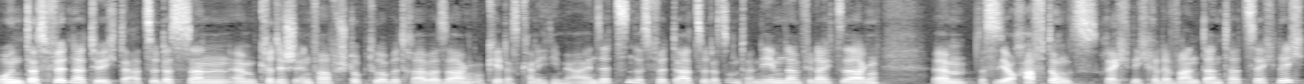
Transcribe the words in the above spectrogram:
Und das führt natürlich dazu, dass dann ähm, kritische Infrastrukturbetreiber sagen, okay, das kann ich nicht mehr einsetzen. Das führt dazu, dass Unternehmen dann vielleicht sagen, ähm, das ist ja auch haftungsrechtlich relevant dann tatsächlich.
